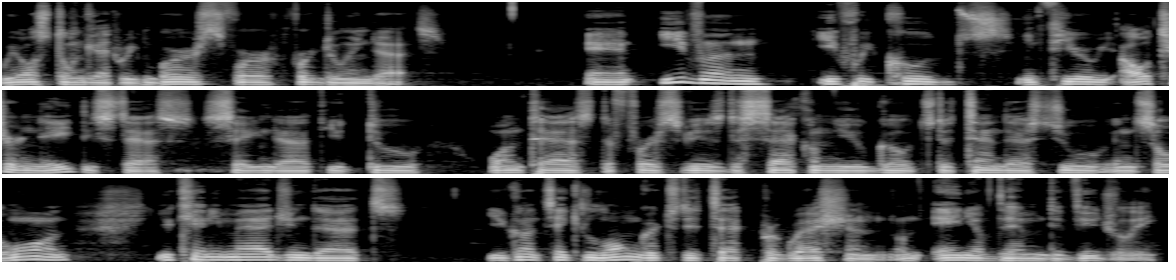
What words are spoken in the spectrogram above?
We also don't get reimbursed for, for doing that. And even if we could, in theory, alternate these tests, saying that you do one test, the first visit, the second you go to the 10-2 and so on, you can imagine that you're going to take longer to detect progression on any of them individually.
